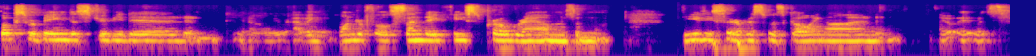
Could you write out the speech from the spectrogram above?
Books were being distributed, and you know we were having wonderful Sunday feast programs, and deity service was going on, and it, it was.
